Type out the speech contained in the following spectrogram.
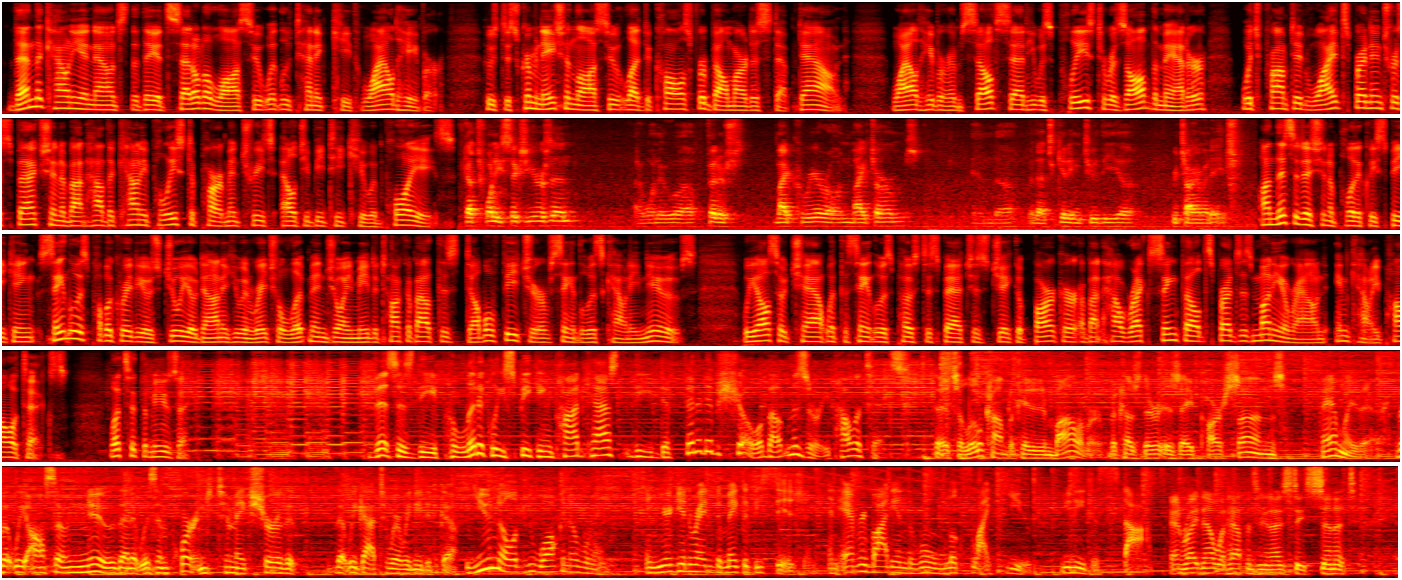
Then the county announced that they had settled a lawsuit with Lieutenant Keith Wildhaber, whose discrimination lawsuit led to calls for Belmar to step down. Wildhaber himself said he was pleased to resolve the matter, which prompted widespread introspection about how the county police department treats LGBTQ employees. Got 26 years in. I want to uh, finish my career on my terms, and, uh, that's getting to the uh, retirement age. On this edition of Politically Speaking, St. Louis Public Radio's Julie O'Donoghue and Rachel Lippman join me to talk about this double feature of St. Louis County news. We also chat with the St. Louis Post Dispatch's Jacob Barker about how Rex Sinquefield spreads his money around in county politics. Let's hit the music. This is the Politically Speaking podcast, the definitive show about Missouri politics. It's a little complicated in Bolivar because there is a Parsons family there. But we also knew that it was important to make sure that, that we got to where we needed to go. You know, if you walk in a room and you're getting ready to make a decision and everybody in the room looks like you, you need to stop. And right now, what happens in the United States Senate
